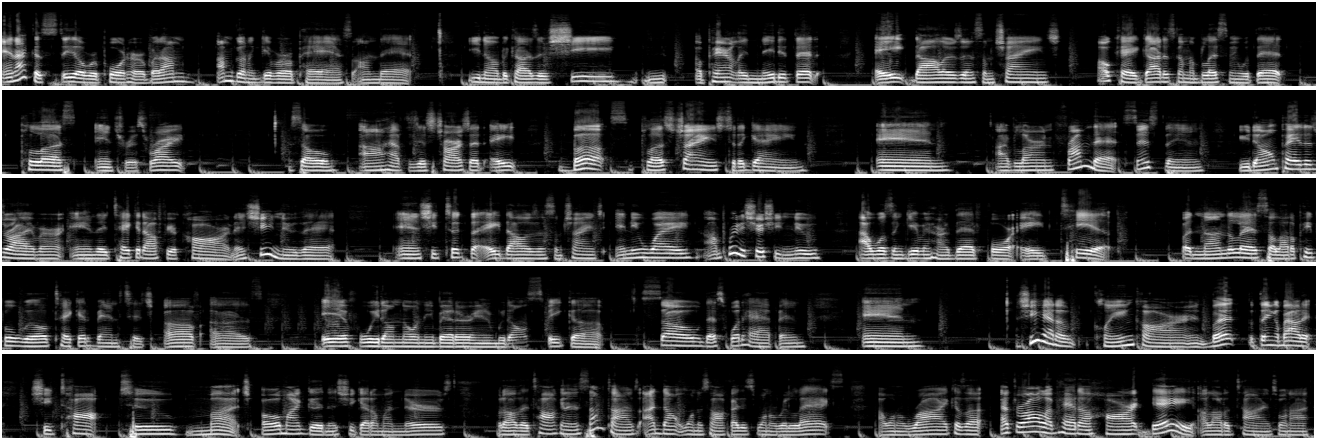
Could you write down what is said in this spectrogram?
And I could still report her, but I'm I'm gonna give her a pass on that you know, because if she apparently needed that eight dollars and some change, okay, God is gonna bless me with that plus interest, right? So I'll have to just charge that eight bucks plus change to the game. And I've learned from that since then. You don't pay the driver and they take it off your card. And she knew that. And she took the $8 and some change anyway. I'm pretty sure she knew I wasn't giving her that for a tip. But nonetheless, a lot of people will take advantage of us if we don't know any better and we don't speak up. So that's what happened. And she had a clean car and but the thing about it, she talked too much. Oh my goodness, she got on my nerves with all that talking. And sometimes I don't want to talk. I just want to relax. I want to ride because uh, after all, I've had a hard day a lot of times when I,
